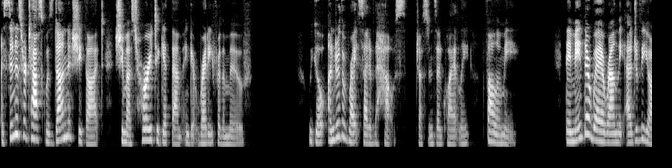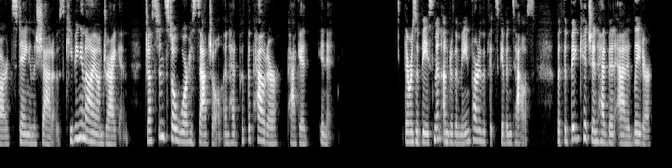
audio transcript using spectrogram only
As soon as her task was done, she thought, she must hurry to get them and get ready for the move. We go under the right side of the house, Justin said quietly. Follow me. They made their way around the edge of the yard, staying in the shadows, keeping an eye on Dragon. Justin still wore his satchel and had put the powder packet in it. There was a basement under the main part of the Fitzgibbons house, but the big kitchen had been added later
